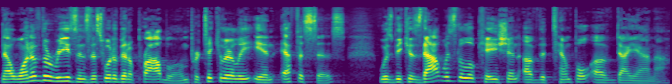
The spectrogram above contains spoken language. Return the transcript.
now one of the reasons this would have been a problem, particularly in Ephesus, was because that was the location of the temple of Diana.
